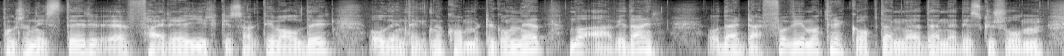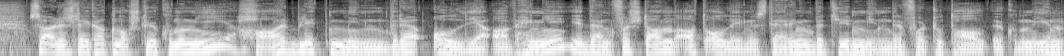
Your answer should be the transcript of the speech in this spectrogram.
pensjonister, eh, færre i yrkesaktiv alder. Oljeinntektene kommer til å gå ned. Nå er vi der. Og Det er derfor vi må trekke opp denne, denne diskusjonen. Så er det slik at Norsk økonomi har blitt mindre oljeavhengig, i den forstand at oljeinvesteringen betyr mindre for totaløkonomien.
